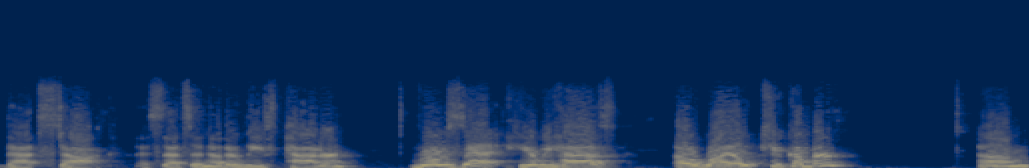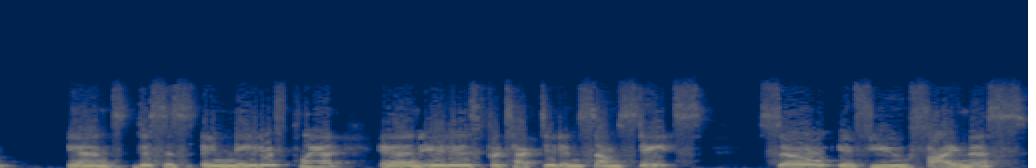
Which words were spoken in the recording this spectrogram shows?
that stalk. That's, that's another leaf pattern. Rosette, here we have a wild cucumber. Um, and this is a native plant and it is protected in some states. So if you find this,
